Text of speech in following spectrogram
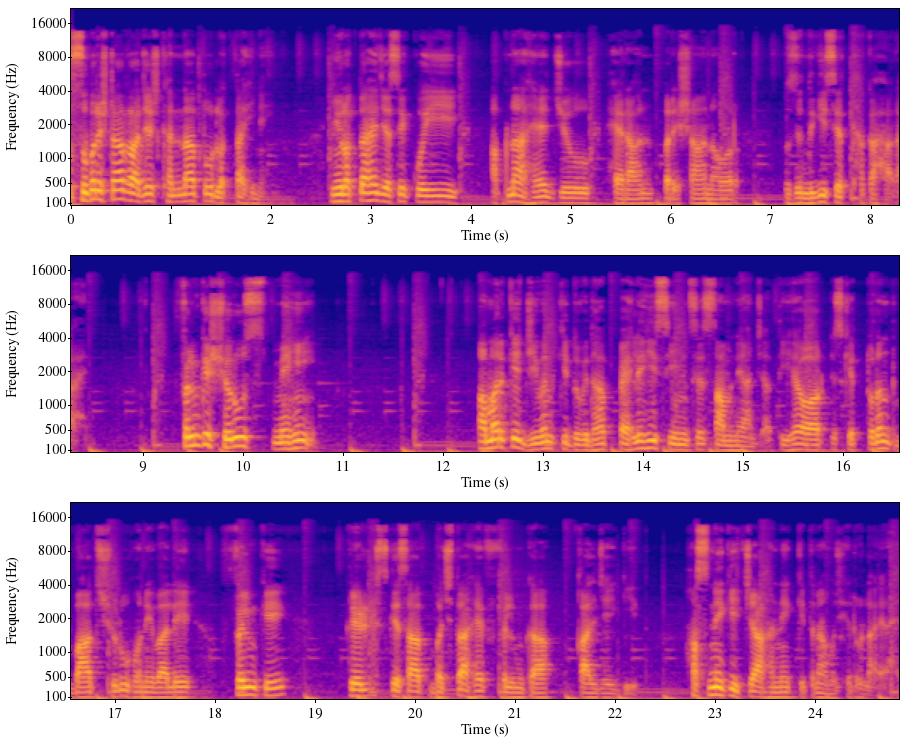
सुपरस्टार राजेश खन्ना तो लगता ही नहीं। यूँ लगता है जैसे कोई अपना है जो हैरान, परेशान और ज़िंदगी से थका हारा है। फ़िल्म के शुरू में ही अमर के जीवन की दुविधा पहले ही सीन से सामने आ जाती है और इसके तुरंत बाद शुरू होने वाले फ़िल्म के क्रेडिट्स के साथ बजता है फ़िल्म का कालजयी गीत। हंसने की चाह ने कितना मुझे रुलाया है।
